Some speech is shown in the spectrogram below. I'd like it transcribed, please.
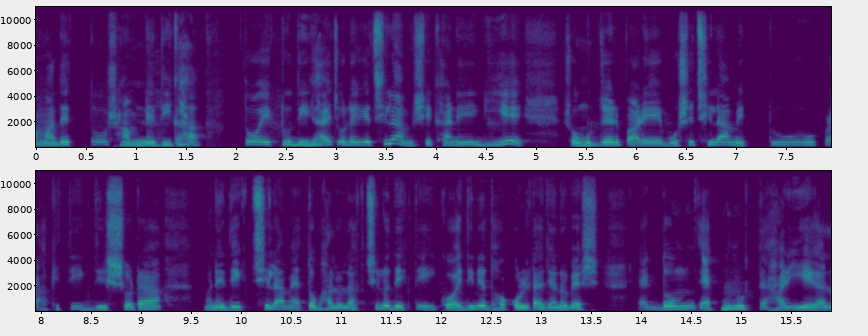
আমাদের তো সামনে দীঘা। তো একটু দীঘায় চলে গেছিলাম, সেখানে গিয়ে সমুদ্রের পাড়ে বসেছিলাম, একটু প্রাকৃতিক দৃশ্যটা মানে দেখছিলাম, এত ভালো লাগছিল দেখতে। এই কয়দিনের ধকলটা যেন বেশ একদম এক মুহূর্তে হারিয়ে গেল।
